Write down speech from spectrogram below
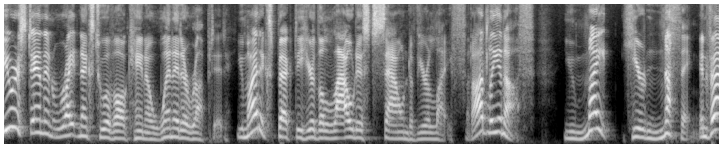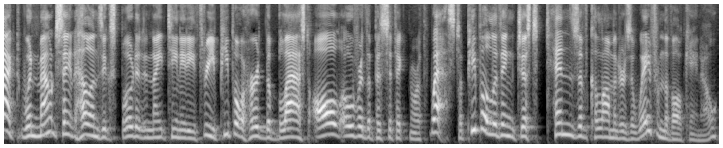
you were standing right next to a volcano when it erupted, you might expect to hear the loudest sound of your life. But oddly enough, you might hear nothing. In fact, when Mount St. Helens exploded in 1983, people heard the blast all over the Pacific Northwest. But people living just tens of kilometers away from the volcano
